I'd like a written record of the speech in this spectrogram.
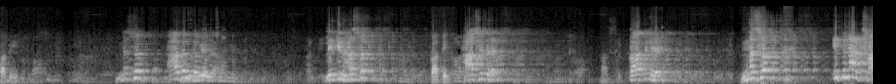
काबिल। नसब आदम का बेटा। लेकिन हसब कातिल। हासिद है। कातिल है, नसब इतना अच्छा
